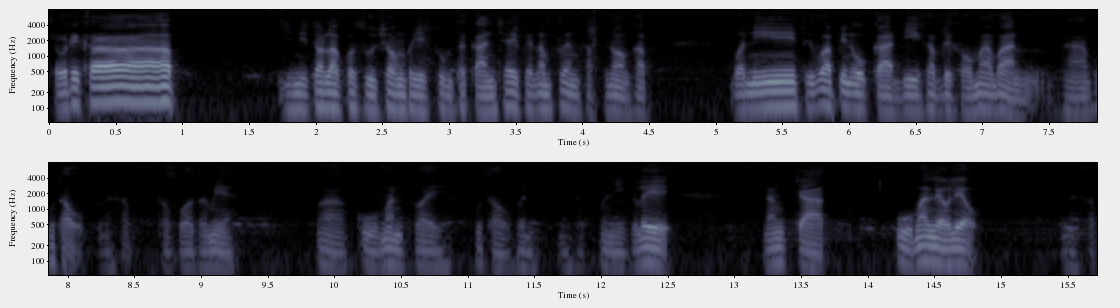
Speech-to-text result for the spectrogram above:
สวัสดีครับ ยินดีต้อนรับเข้าสู่ช่องพระเอกตุมตะการใช่เพชรลำเพื่อนครับพี่น้องครับ วันนี้ถือว่าเป็นโอกาสดีครับได้เขามาบ้านหาผู้เฒ่านะครับเฒ่าพ่อเฒ่าเมียมากูมั่นซอยผู้เฒ่าเพิ่นนะครับวันนี้ก็เลยหลังจากกูมั่นแล้วๆนะครับ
